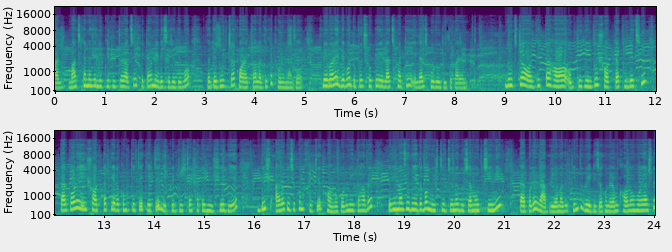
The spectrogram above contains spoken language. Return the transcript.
আর মাঝখানে যে লিকুইড দুধটা আছে সেটাও নেড়ে ছেড়ে দেবো যাতে দুধটা কড়াই তলার দিকে ধরে না যায়। ফ্লেভারে দেবো দুটো ছোট এলাচ ফাটিয়ে এলাচ গুঁড়ো দিতে পারেন। দুধটা অর্ধেকটা হওয়া অবধি কিন্তু শর্টটা তুলেছি। তারপরে এই শর্টটাকে এরকম কেটে কেটে লিকুইড দুধটার সাথে মিশিয়ে দিয়ে বেশ আরও কিছুক্ষণ ফুটিয়ে ঘন করে নিতে হবে। এরই মাঝে দিয়ে দেবো মিষ্টির জন্য দু চামচ চিনি। তারপরে রাবড়ি আমাদের কিন্তু রেডি যখন এরকম ঘন হয়ে আসবে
